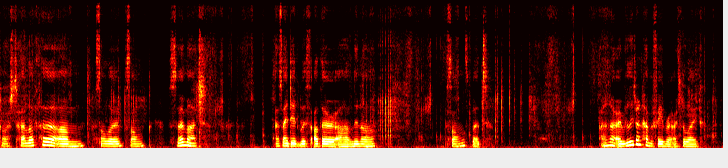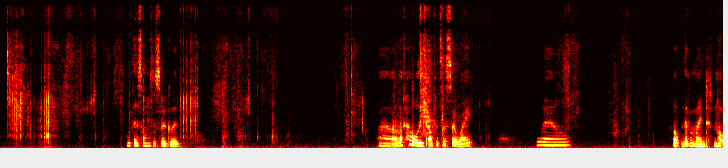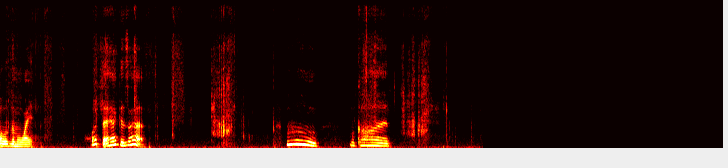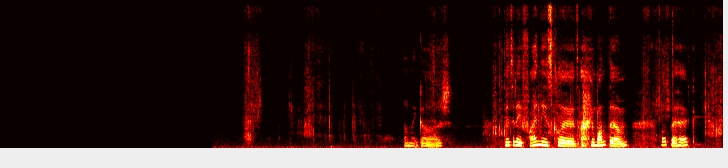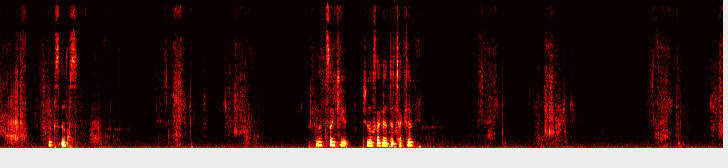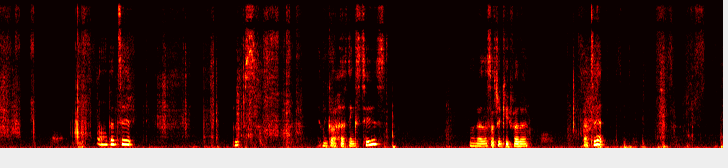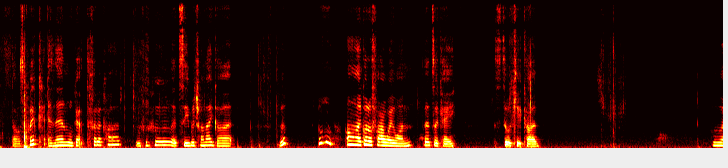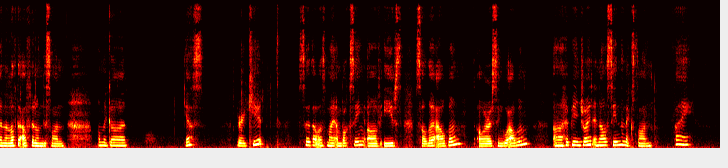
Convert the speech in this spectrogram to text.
Gosh, I love her um solo song so much as I did with other uh, LOONA songs, but I don't know, I really don't have a favorite, I feel like. All their songs are so good. Wow, I love how all these outfits are so white. Well... Oh, never mind. Not all of them are white. What the heck is that? Ooh, oh my god. Oh my gosh. Where did I find these clothes? I want them. What the heck? Oops, oops. That's so cute. She looks like a detective. Oh, that's it. Oops. Then we got her things too. Oh no, that's such a cute photo. That's it. That was quick, and then we'll get the photo card. Let's see which one I got. Ooh, ooh. Oh, I got a faraway one. That's okay. It's still a cute card. Ooh, and I love the outfit on this one. Oh my god. Yes, very cute. So that was my unboxing of Yves' solo album a single album. I uh, hope you enjoyed and I'll see you in the next one. Bye!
